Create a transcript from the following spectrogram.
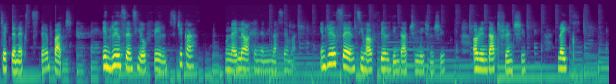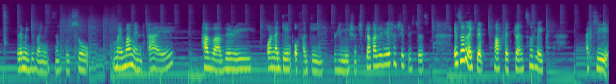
take the next step, but in real sense you have failed. Chika, mnaelewa Kenya ninasema. In real sense, you have failed in that relationship or in that friendship. Like, let me give an example. So, my mom and I have a very on again, off again relationship. Like, a relationship is just, it's not like the perfect one. It's not like actually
